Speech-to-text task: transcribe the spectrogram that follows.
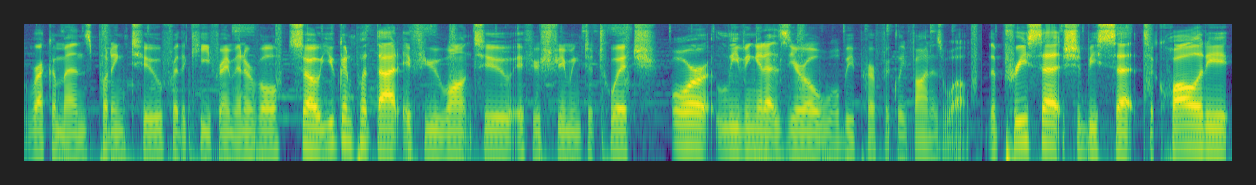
recommends putting two for the keyframe interval. So you can put that if you want to, if you're streaming to Twitch or leaving it at zero will be perfectly fine as well. The preset should be set to quality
